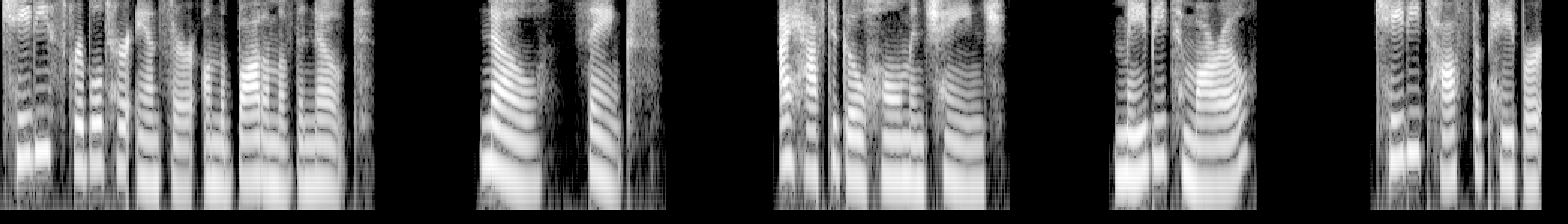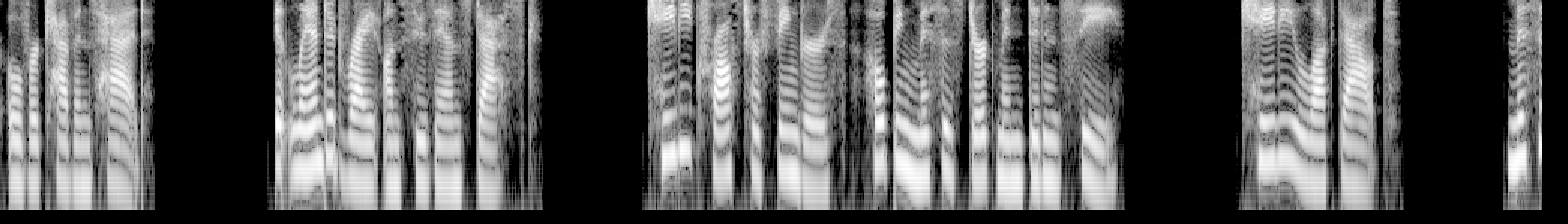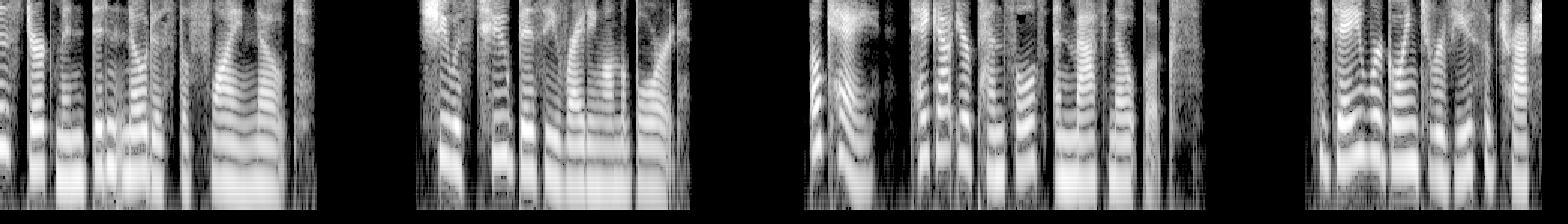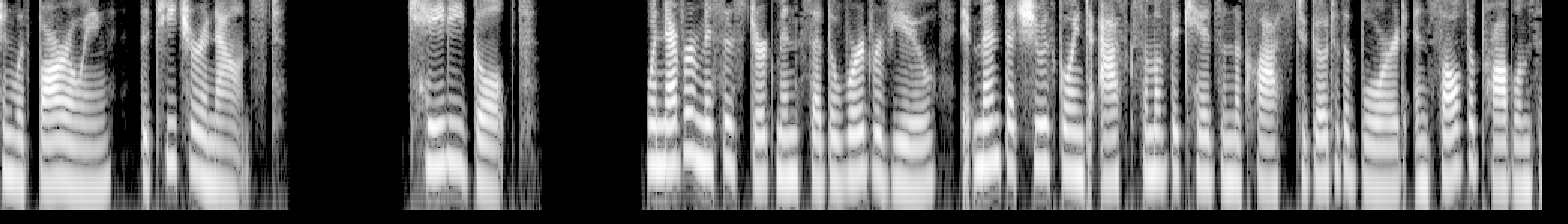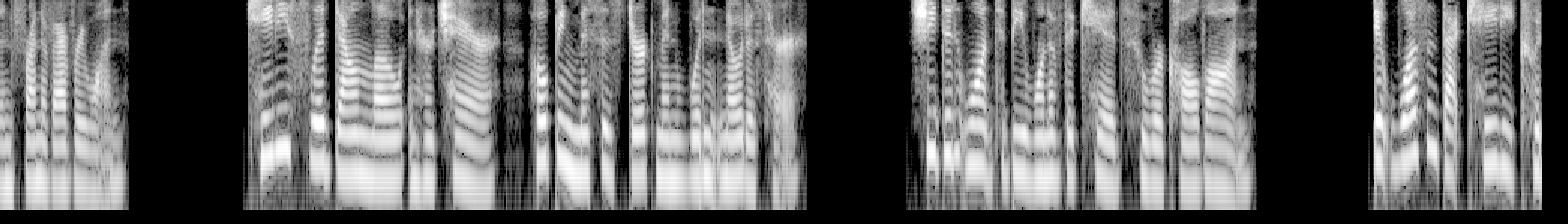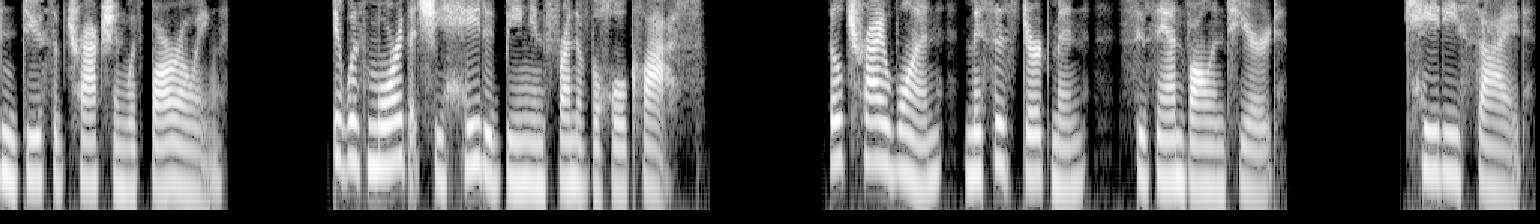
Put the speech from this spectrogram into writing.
Katie scribbled her answer on the bottom of the note. No, thanks. I have to go home and change. Maybe tomorrow? Katie tossed the paper over Kevin's head. It landed right on Suzanne's desk. Katie crossed her fingers, hoping Mrs. Derkman didn't see. Katie lucked out. Mrs. Derkman didn't notice the flying note. She was too busy writing on the board. Okay, take out your pencils and math notebooks. Today we're going to review subtraction with borrowing, the teacher announced. Katie gulped. Whenever Mrs. Derkman said the word review, it meant that she was going to ask some of the kids in the class to go to the board and solve the problems in front of everyone. Katie slid down low in her chair, hoping Mrs. Derkman wouldn't notice her. She didn't want to be one of the kids who were called on. It wasn't that Katie couldn't do subtraction with borrowing. It was more that she hated being in front of the whole class. They'll try one, Mrs. Derkman, Suzanne volunteered. Katie sighed.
